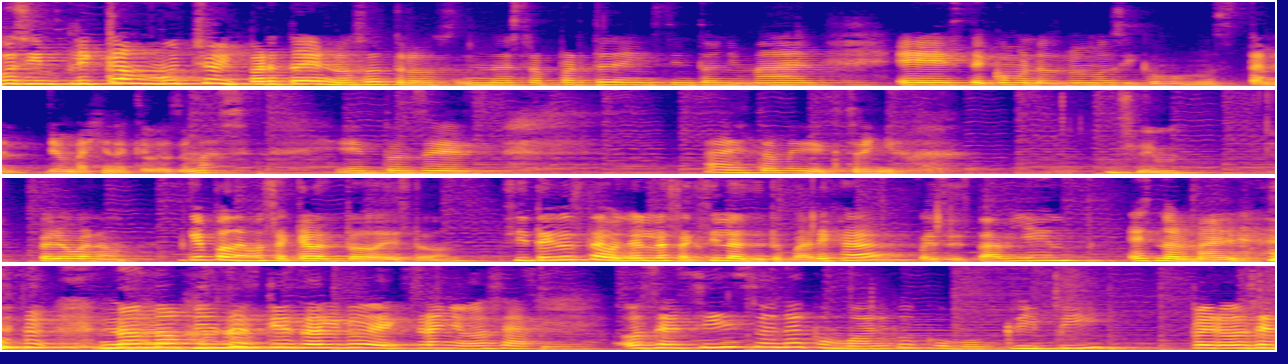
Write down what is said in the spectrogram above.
pues implica mucho y parte de nosotros, nuestra parte de instinto animal, este, cómo nos vemos y cómo también yo imagino que los demás. Entonces, ay, está medio extraño. Sí. Pero bueno, ¿qué podemos sacar de todo esto? Si te gusta oler las axilas de tu pareja, pues está bien. es normal. no, no pienses que es algo extraño, o sea, Sí. o sea, sí suena como algo como creepy, pero o sea,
